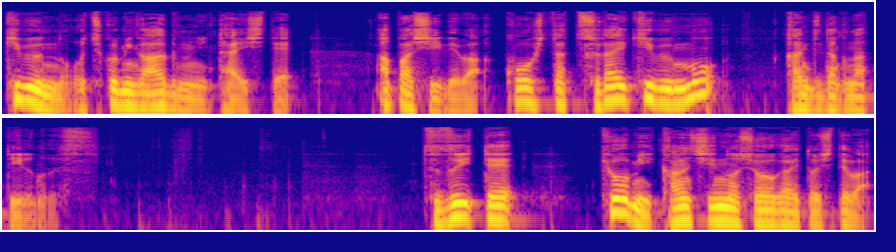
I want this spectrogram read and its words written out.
気分の落ち込みがあるのに対して、アパシーではこうした辛い気分も感じなくなっているのです。続いて、興味関心の障害としては、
